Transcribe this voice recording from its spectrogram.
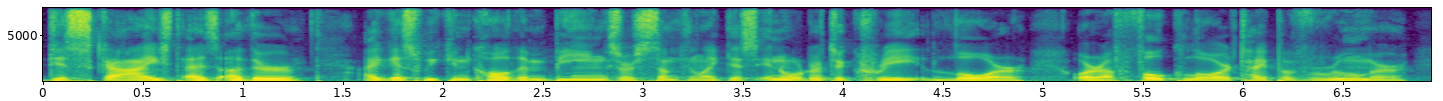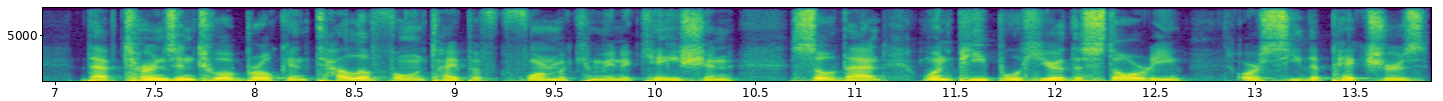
disguised as other, I guess we can call them beings or something like this, in order to create lore or a folklore type of rumor that turns into a broken telephone type of form of communication so that when people hear the story or see the pictures,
